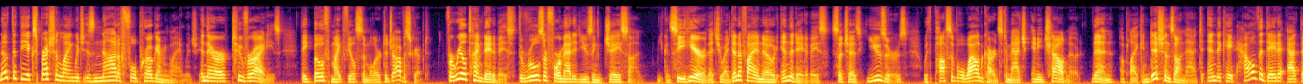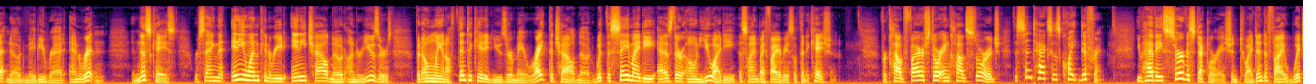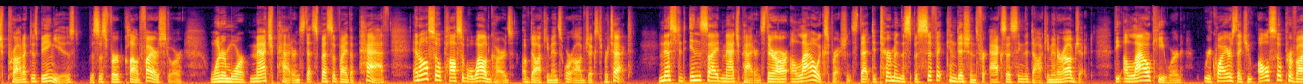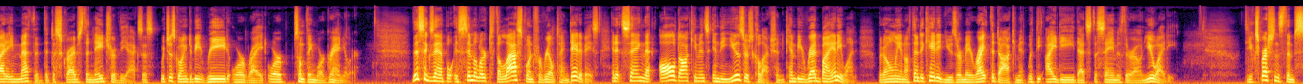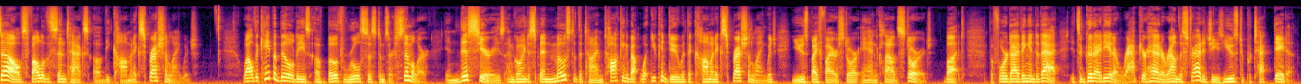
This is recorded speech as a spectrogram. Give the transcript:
Note that the expression language is not a full programming language, and there are two varieties. They both might feel similar to JavaScript. For real-time database, the rules are formatted using JSON. You can see here that you identify a node in the database, such as users, with possible wildcards to match any child node. Then apply conditions on that to indicate how the data at that node may be read and written. In this case, we're saying that anyone can read any child node under users, but only an authenticated user may write the child node with the same ID as their own UID assigned by Firebase Authentication. For Cloud Firestore and Cloud Storage, the syntax is quite different. You have a service declaration to identify which product is being used. This is for Cloud Firestore. One or more match patterns that specify the path, and also possible wildcards of documents or objects to protect. Nested inside match patterns, there are allow expressions that determine the specific conditions for accessing the document or object. The allow keyword requires that you also provide a method that describes the nature of the axis, which is going to be read or write or something more granular. This example is similar to the last one for real-time database, and it's saying that all documents in the user's collection can be read by anyone, but only an authenticated user may write the document with the ID that's the same as their own UID. The expressions themselves follow the syntax of the Common Expression language. While the capabilities of both rule systems are similar, in this series I'm going to spend most of the time talking about what you can do with the Common Expression language used by Firestore and Cloud Storage. But before diving into that, it's a good idea to wrap your head around the strategies used to protect data.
